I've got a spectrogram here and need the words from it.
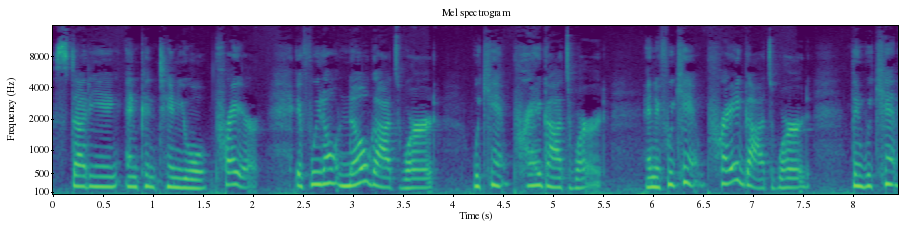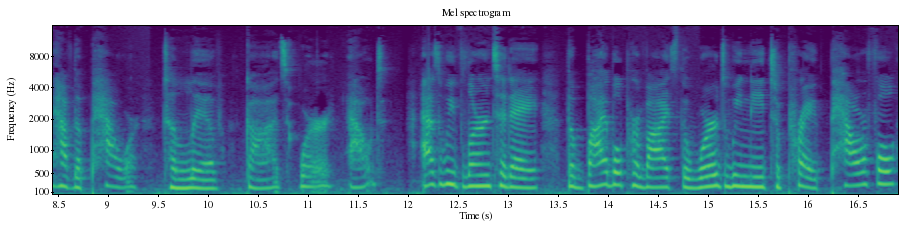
studying, and continual prayer. If we don't know God's word, we can't pray God's word. And if we can't pray God's word, then we can't have the power to live God's word out. As we've learned today, the Bible provides the words we need to pray powerful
